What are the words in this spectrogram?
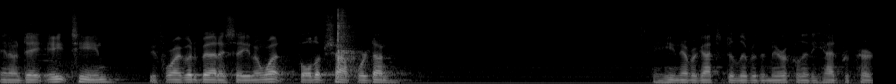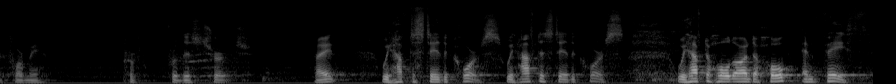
And on day 18, before I go to bed, I say, you know what? Fold up shop, we're done. And he never got to deliver the miracle that he had prepared for me, for, for this church, right? We have to stay the course. We have to stay the course. We have to hold on to hope and faith.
